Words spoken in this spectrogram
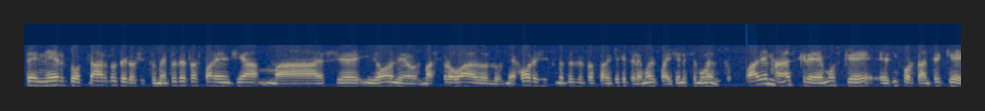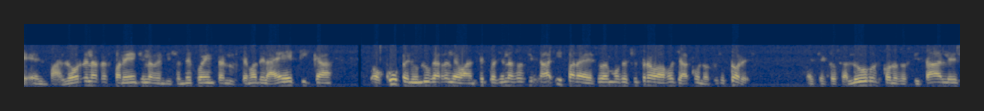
tener, dotarlos de los instrumentos de transparencia más eh, idóneos, más probados, los mejores instrumentos de transparencia que tenemos en el país en este momento. Además, creemos que es importante que el valor de la transparencia la rendición de cuentas, los temas de la ética, ocupen un lugar relevante pues en la sociedad y para eso hemos hecho un trabajo ya con otros sectores, el sector salud, con los hospitales,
